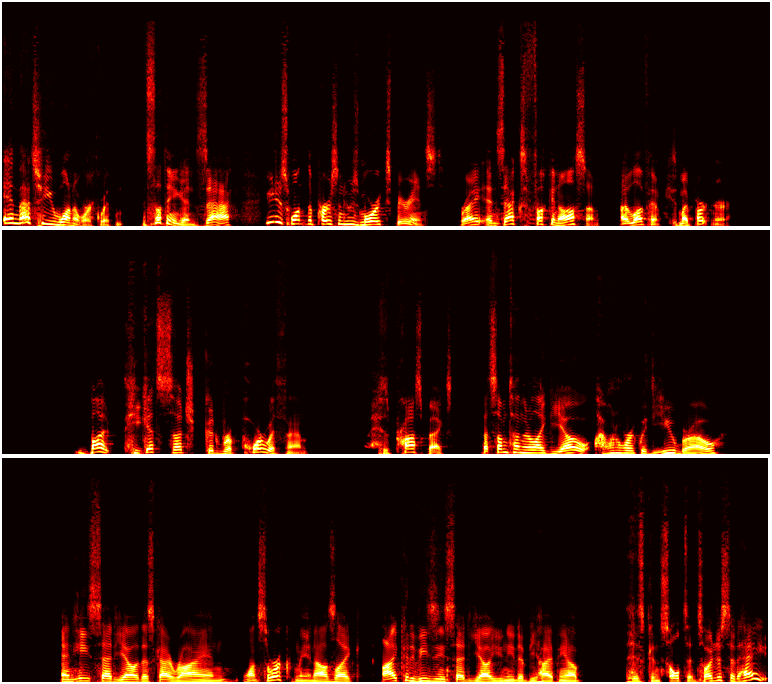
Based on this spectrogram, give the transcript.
And that's who you want to work with. It's nothing against Zach. You just want the person who's more experienced, right? And Zach's fucking awesome. I love him. He's my partner. But he gets such good rapport with them, his prospects, that sometimes they're like, yo, I want to work with you, bro. And he said, yo, this guy Ryan wants to work with me. And I was like, I could have easily said, yo, you need to be hyping up his consultant. So I just said, hey,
